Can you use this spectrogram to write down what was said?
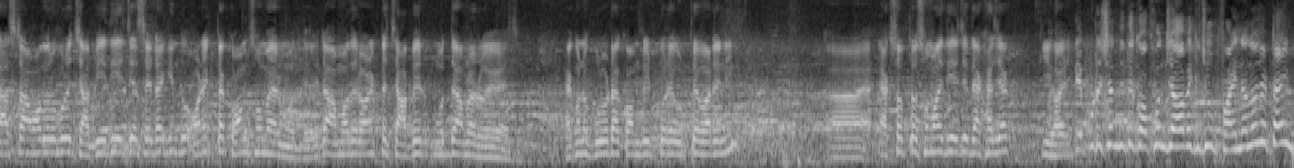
কাজটা আমাদের উপরে চাপিয়ে দিয়েছে সেটা কিন্তু অনেকটা কম সময়ের মধ্যে। এটা আমাদের অনেকটা চাপের মধ্যে আমরা রয়ে গেছি। এখনও পুরোটা কমপ্লিট করে উঠতে পারিনি। এক সপ্তাহ সময় দিয়েছে দেখা যাক কি হয়। ডেপুটেশন দিতে কখন যাওয়া হবে? কিছু ফাইনাল হয়েছে? টাইম?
